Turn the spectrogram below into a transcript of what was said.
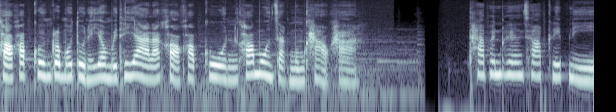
ขอขอบคุณกรมอุตุนิยมวิทยาและขอขอบคุณข้อมูลจากมุมข่าวค่ะ ถ้าเพื่อนๆชอบคลิปนี้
